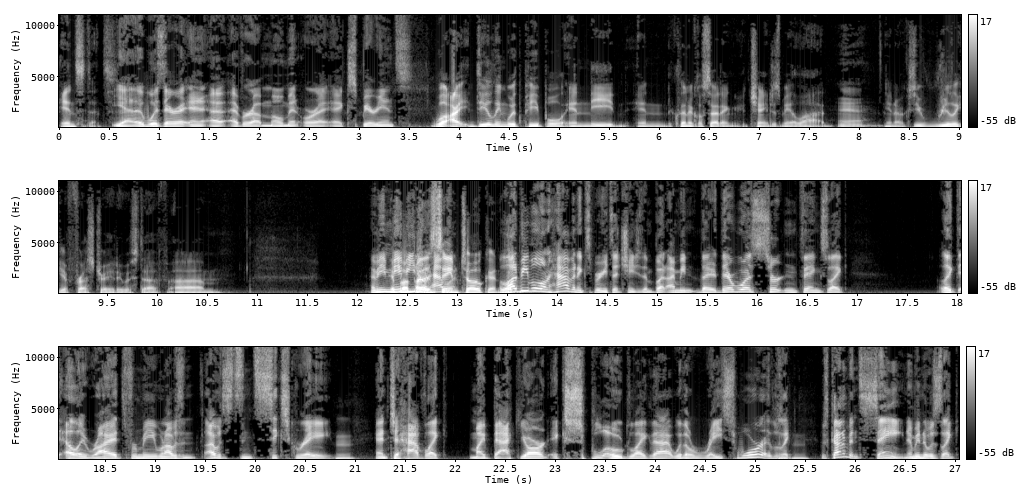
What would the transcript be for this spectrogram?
Instance. Yeah, was there an, a, ever a moment or an experience? Well, I, dealing with people in need in the clinical setting changes me a lot. Yeah, You know, because you really get frustrated with stuff. Um, I mean, maybe but you by don't the have same one. token- a lot of people don't have an experience that changes them. But I mean, there there was certain things like like the L.A. riots for me when I was in I was in sixth grade, Hmm. and to have like my backyard explode like that with a race war, it was like Mm-hmm. it was kind of insane. I mean, it was like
